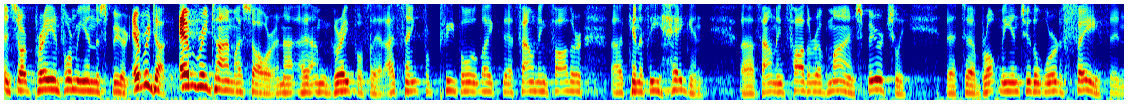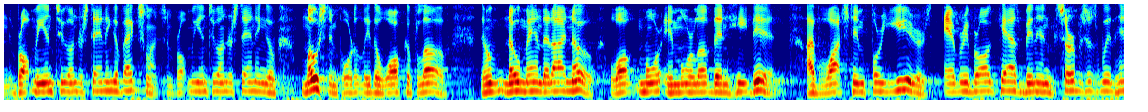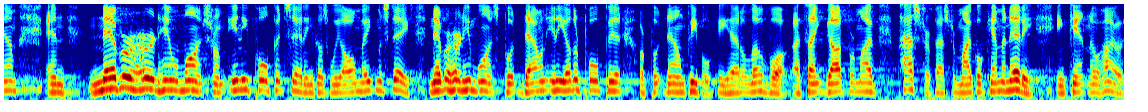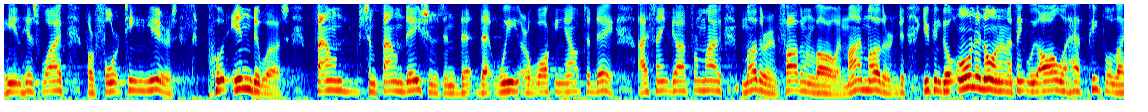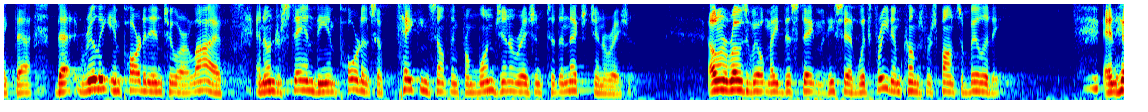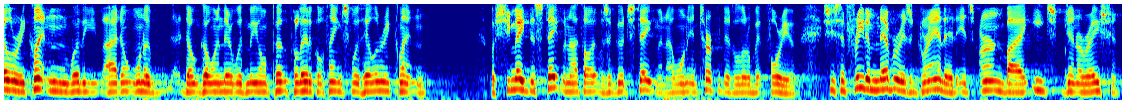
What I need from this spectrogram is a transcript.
And start praying for me in the Spirit. Every time. Every time I saw her. And I, am grateful for that. I thank for people like that founding father, uh, Kenneth E. Hagin, uh, founding father of mine spiritually that uh, brought me into the word of faith and brought me into understanding of excellence and brought me into understanding of, most importantly, the walk of love. No, man that I know walked more in more love than he did. I've watched him for years, every broadcast, been in services with him, and never heard him once from any pulpit setting because we all make mistakes. Never heard him once put down any other pulpit or put down people. He had a love walk. I thank God for my pastor, Pastor Michael Cameneti in Canton, Ohio. He and his wife for 14 years put into us, found some foundations and that, that we are walking out today. I thank God for my mother and father in law and my mother. You can go on and on, and I think we all will have people like that that really imparted into our life and understand the importance of taking something from one generation to the next generation. Eleanor Roosevelt made this statement. He said, With freedom comes responsibility. And Hillary Clinton, whether you, I don't want to, don't go in there with me on political things with Hillary Clinton, but she made this statement. I thought it was a good statement. I want to interpret it a little bit for you. She said, Freedom never is granted, it's earned by each generation.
